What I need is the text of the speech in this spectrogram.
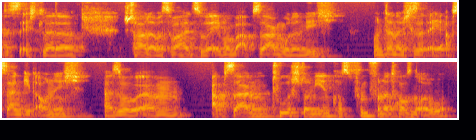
das ist echt leider schade, aber es war halt so, ey, wollen wir absagen oder nicht? Und dann habe ich gesagt, ey, absagen geht auch nicht. Also ähm, absagen, Tour stornieren kostet 500.000 Euro,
